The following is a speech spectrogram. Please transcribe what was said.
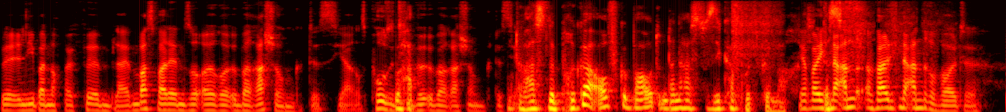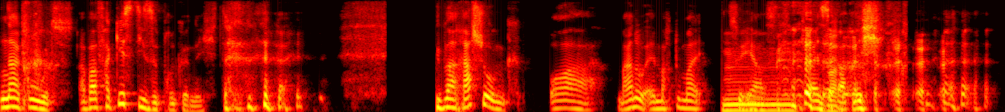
will lieber noch bei Filmen bleiben. Was war denn so eure Überraschung des Jahres? Positive Überraschung des Du Jahres? hast eine Brücke aufgebaut und dann hast du sie kaputt gemacht. ja, weil ich, eine and weil ich eine andere wollte. Na gut, aber vergiss diese Brücke nicht. Überraschung. Oh, Manuel, mach du mal zuerst. Mm, Ich weiß gerade nicht.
